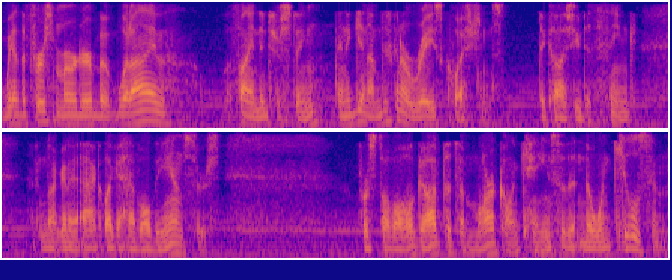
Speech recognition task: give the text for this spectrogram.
we had the first murder, but what I find interesting, and again, I'm just going to raise questions to cause you to think. I'm not going to act like I have all the answers. First of all, God puts a mark on Cain so that no one kills him.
